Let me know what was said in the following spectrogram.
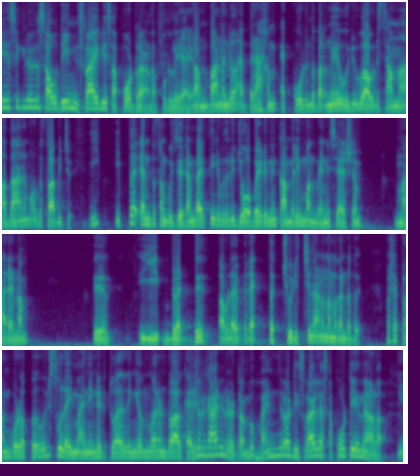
ബേസിക്കലി ഒരു സൗദിയും ഇസ്രായേലി സപ്പോർട്ടറാണ് ഫുള്ളി ട്രംപ് ട്രംപാണല്ലോ അബ്രാഹം അക്കോർഡ് എന്ന് പറഞ്ഞ് ഒരു ആ ഒരു സമാധാനം അവിടെ സ്ഥാപിച്ചു. ഈ ഇപ്പം എന്താ സംഭവിച്ചത്? രണ്ടായിരത്തി ഇരുപതിൽ ജോ ബൈഡനും കമലയും വന്നതിന് ശേഷം മരണം ഈ ബ്ലഡ് അവിടെ രക്തച്ചൊരിച്ചിലാണ് നമ്മൾ കണ്ടത്. പക്ഷെ ട്രംപ് ഉള്ളപ്പോൾ ഒരു സുലൈമാനിനെ എടുത്തു അല്ലെങ്കിൽ ഒന്നോ രണ്ടോ ആൾക്കാർ ഒരു കാര്യമുണ്ട്. ട്രംപ് ഭയങ്കരമായിട്ട് ഇസ്രായേലിനെ സപ്പോർട്ട് ചെയ്യുന്ന ആളാണ്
